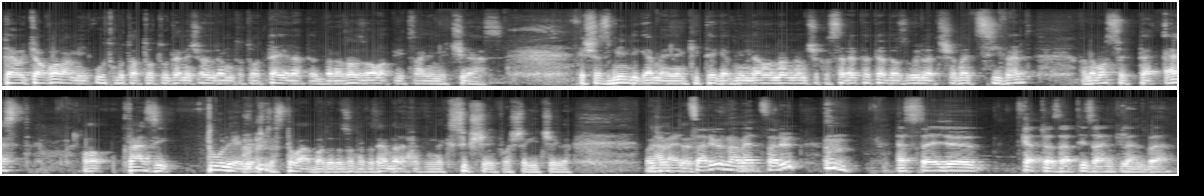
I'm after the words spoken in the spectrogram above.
De hogyha valami útmutató tud lenni, és előremutató a te életedben, az az, alapítvány, amit csinálsz. És ez mindig emeljen ki téged mindenhonnan, nem csak a szereteted, az őrületesen nagy szíved, hanem az, hogy te ezt a kvázi túlélést, ezt továbbadod azoknak az embereknek, akiknek szükségük van segítségre. Vagy Nem hogy egyszerű, nem egyszerű. Ezt egy ö, 2019-ben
